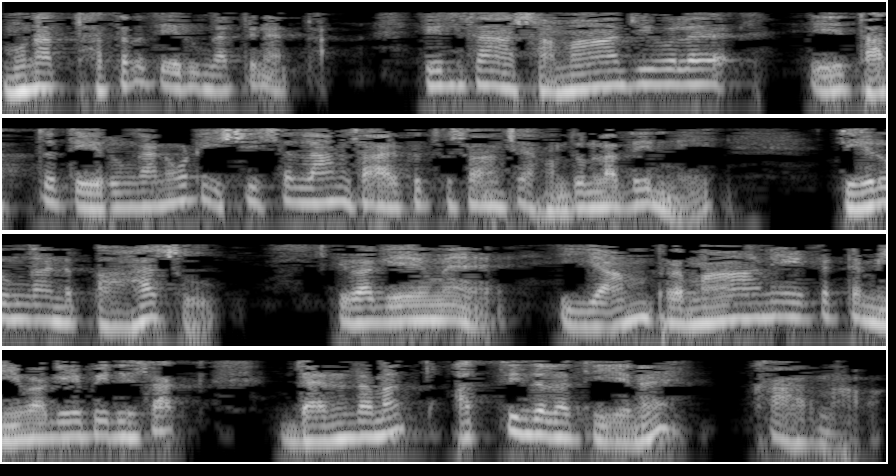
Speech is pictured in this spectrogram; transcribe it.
මුණත් හතර තේරුම් ගත්තේ නැත්තම් ඒ නිසා සමාධි වල ඒ தত্ত্ব තේරුම් ගන්නකොට ඉස්සෙල්ලාම සාරිපුත්‍ර ස්වාමීන් හඳුන්ලා දෙන්නේ තේරුම් ගන්න පහසු ඒ වගේම යම් ප්‍රමාණයකට මේ වගේ පිළිසක් දැනටමත් අත්විඳලා තියෙන කාරණාවක්.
